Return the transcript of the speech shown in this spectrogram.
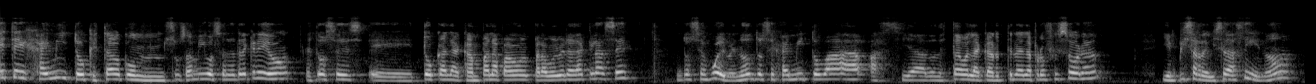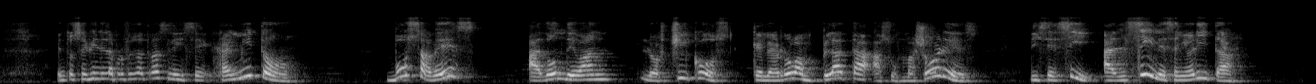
Este Jaimito que estaba con sus amigos en el recreo, entonces eh, toca la campana para, para volver a la clase, entonces vuelve, ¿no? Entonces Jaimito va hacia donde estaba la cartera de la profesora y empieza a revisar así, ¿no? Entonces viene la profesora atrás y le dice, Jaimito, ¿vos sabés a dónde van los chicos que le roban plata a sus mayores? Dice, sí, al cine, señorita.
